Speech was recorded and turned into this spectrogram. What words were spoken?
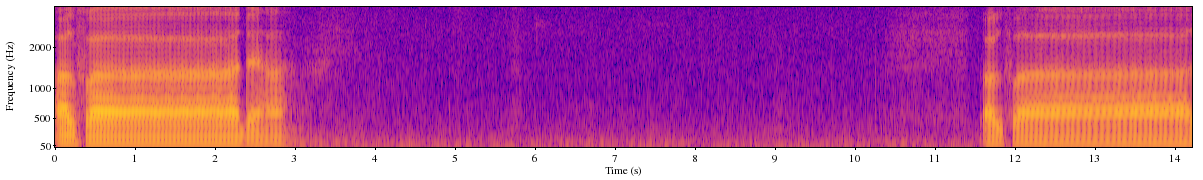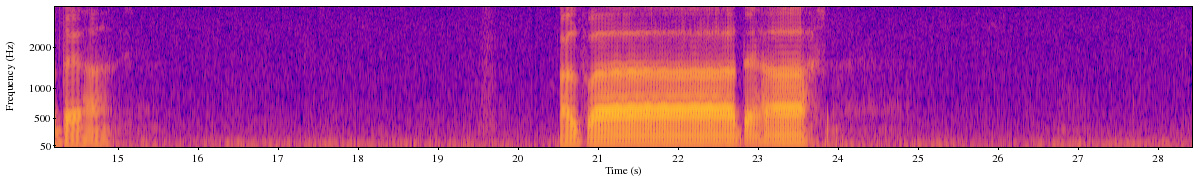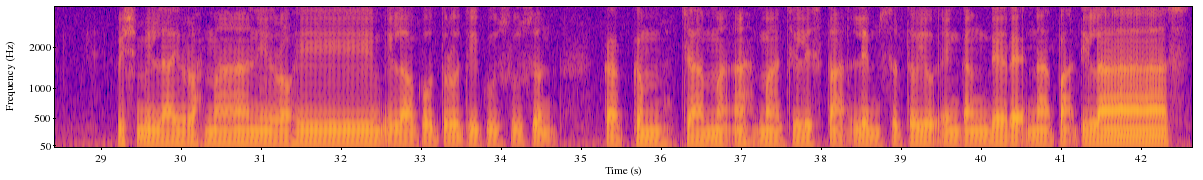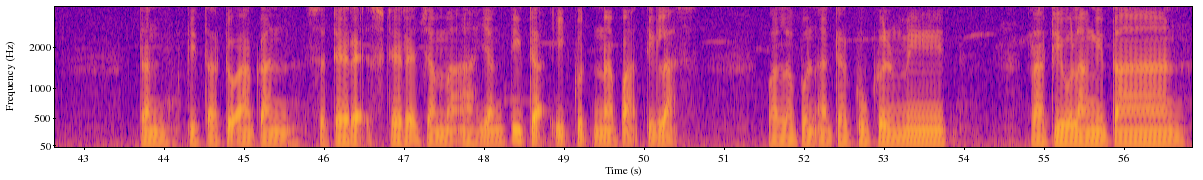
Al-Fatihah. الفاتحة الفاتحة Bismillahirrahmanirrahim ila kodrati khususun Kagem jamaah majelis taklim sedaya ingkang derek napak tilas. Dan kita doakan sederek-sederek jamaah yang tidak ikut napak tilas. Walaupun ada Google Meet radio langitan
